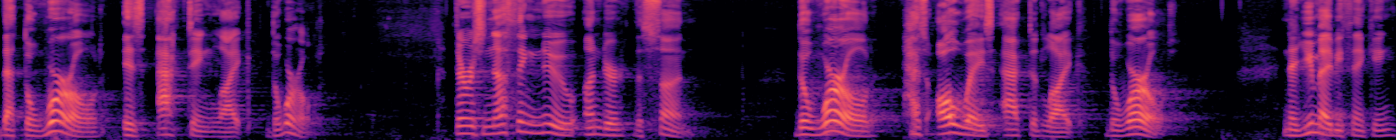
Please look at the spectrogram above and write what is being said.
that the world is acting like the world. There is nothing new under the sun. The world has always acted like the world. Now, you may be thinking,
